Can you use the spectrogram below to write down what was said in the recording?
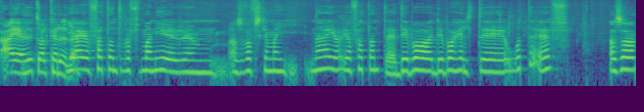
Aja, hur tolkar du det? Ja, jag fattar inte varför man ger... Um, alltså varför ska man... Nej, jag, jag fattar inte. Det är bara, det är bara helt... Uh, what the F? Alltså,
